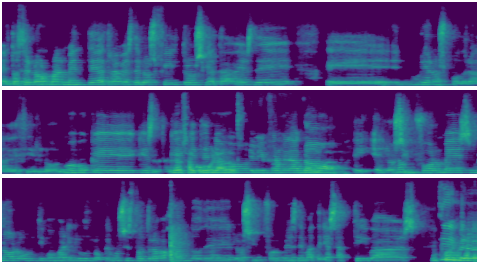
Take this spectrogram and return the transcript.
Entonces, normalmente a través de los filtros y a través de eh, Nuria nos podrá decir lo nuevo que, que, los acumulados. el informe de No, en los informes, no, lo último, Mariluz, lo que hemos estado trabajando de los informes de materias activas. Sí, pero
